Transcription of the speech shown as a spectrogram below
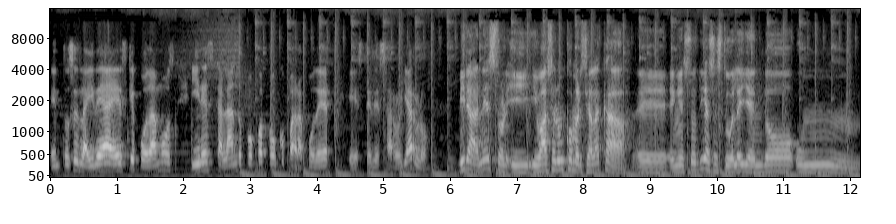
Entonces la idea es que podamos ir escalando poco a poco para poder este, desarrollarlo. Mira, Néstor, y, va a ser un comercial acá. Eh, en estos días estuve leyendo un...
